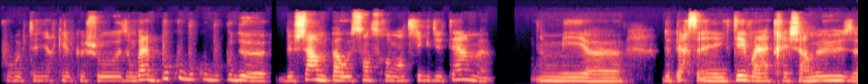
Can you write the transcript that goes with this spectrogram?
pour obtenir quelque chose. Donc voilà, beaucoup, beaucoup, beaucoup de, charme, pas au sens romantique du terme, mais de personnalités voilà, très charmeuses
